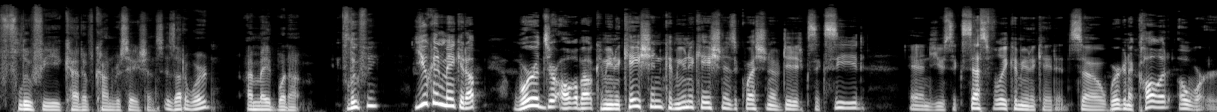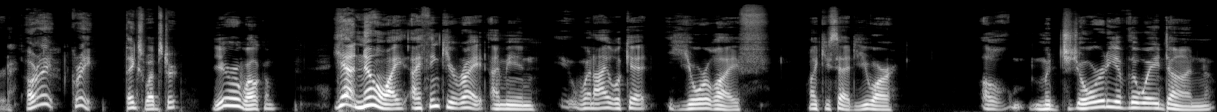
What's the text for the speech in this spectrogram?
floofy kind of conversations. Is that a word? I made one up. Floofy? You can make it up. Words are all about communication. Communication is a question of did it succeed? And you successfully communicated. So we're going to call it a word. All right. Great. Thanks, Webster. You're welcome. Yeah, no, I, I think you're right. I mean, when I look at your life, like you said, you are a majority of the way done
